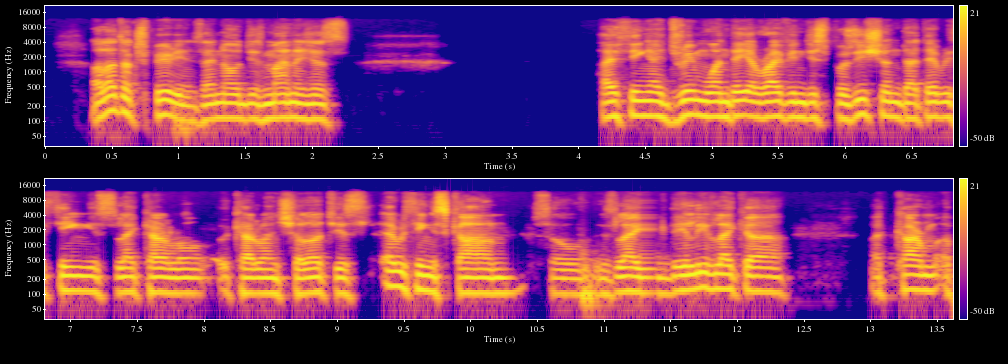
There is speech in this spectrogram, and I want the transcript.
a lot of experience. I know these managers. I think I dream one day arrive in this position that everything is like Carlo Carlo Ancelotti. Is everything is calm. So it's like they live like a a calm a,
